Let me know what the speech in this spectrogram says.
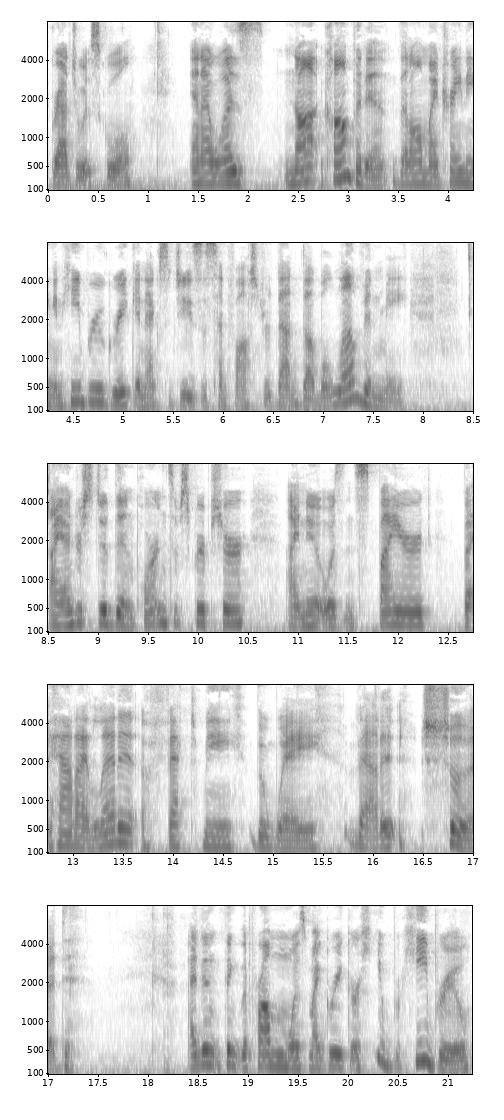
graduate school, and I was not confident that all my training in Hebrew, Greek, and exegesis had fostered that double love in me. I understood the importance of Scripture, I knew it was inspired, but had I let it affect me the way that it should, I didn't think the problem was my Greek or Hebrew.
